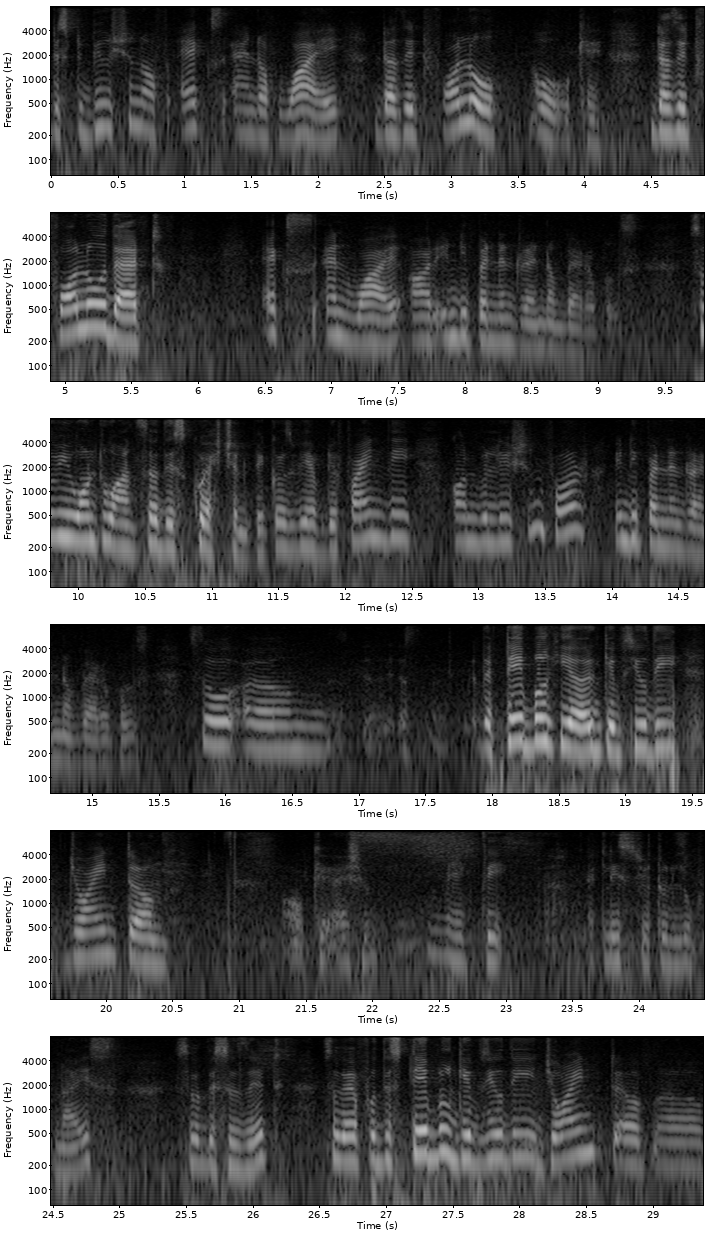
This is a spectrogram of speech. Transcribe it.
distribution of x and of y, does it follow oh okay does it follow that x and y are independent random variables. So, we want to answer this question, because we have defined the convolution for independent random variables. So, um, the table here gives you the joint um, okay, I should make the at least it will look nice. So, this is it. So, therefore, this table gives you the joint uh, uh,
